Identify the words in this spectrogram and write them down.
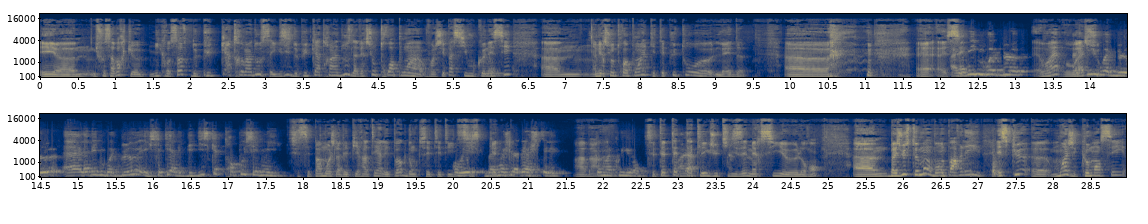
Et euh, il faut savoir que Microsoft depuis 92, ça existe depuis 92 la version 3.1. Enfin, je sais pas si vous connaissez euh, la version 3.1 qui était plutôt euh, LED. Euh, Euh, elle avait une boîte bleue. Ouais, ouais. Elle avait une boîte bleue. Elle avait une boîte bleue et c'était avec des disquettes 3 pouces et demi. Je sais pas, moi je l'avais piraté à l'époque, donc c'était. Oui, ben moi je l'avais acheté. Ah bah, comme un couillon. C'était peut-être ta clé que j'utilisais. Merci euh, Laurent. Euh, bah justement, on va en parler. Est-ce que euh, moi j'ai commencé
